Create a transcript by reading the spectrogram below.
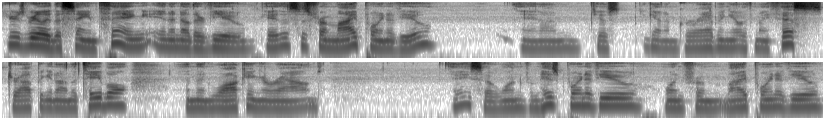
here's really the same thing in another view. Okay, this is from my point of view, and I'm just, again, I'm grabbing it with my fists, dropping it on the table, and then walking around. Okay, so one from his point of view, one from my point of view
